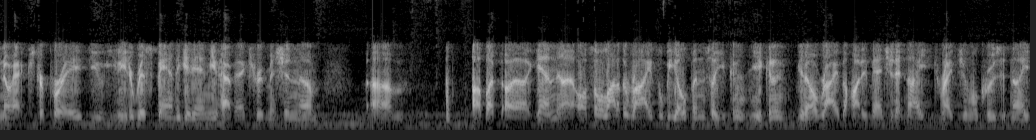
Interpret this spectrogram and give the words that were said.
you know, extra parade. You you need a wristband to get in. You have an extra admission. Um, um, uh, but uh, again, uh, also a lot of the rides will be open, so you can you can you know ride the haunted mansion at night, ride Jungle Cruise at night,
